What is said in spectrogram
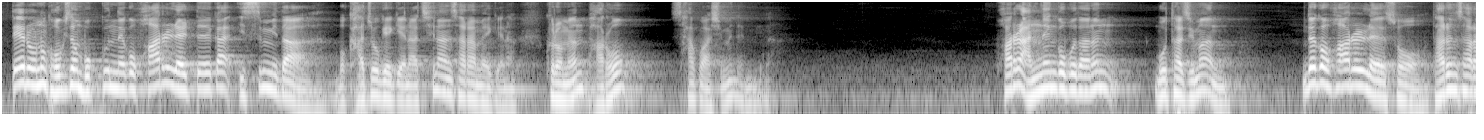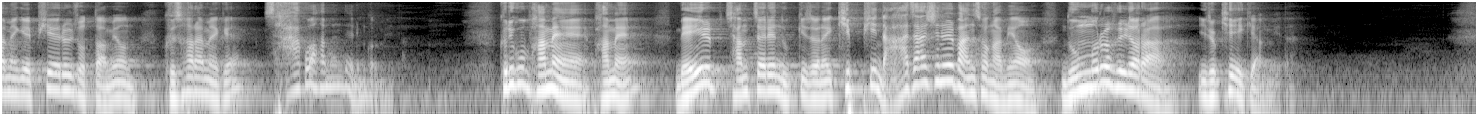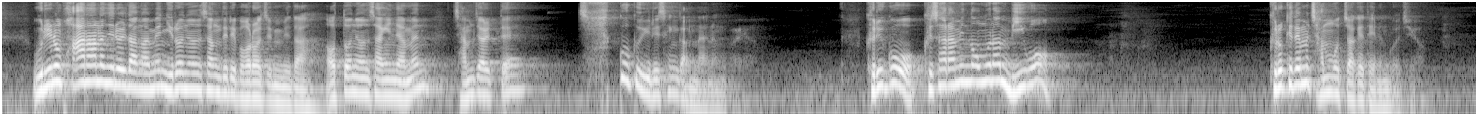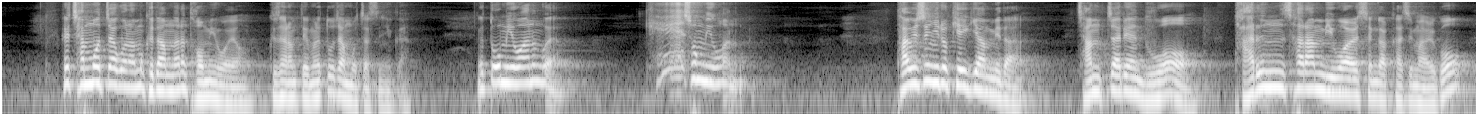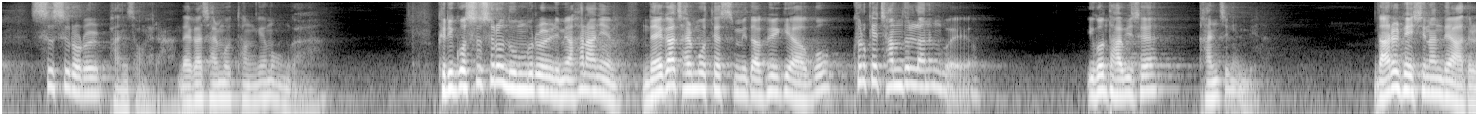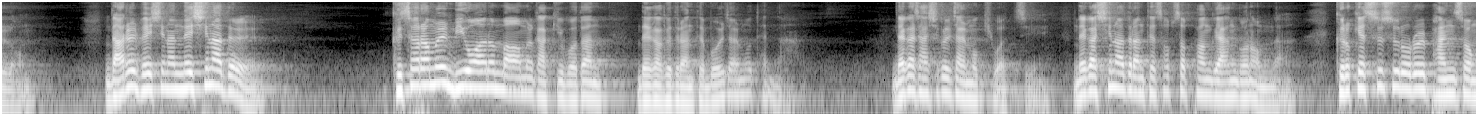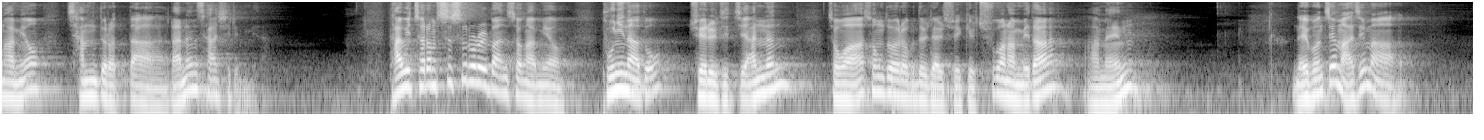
때로는 거기서 못 끝내고 화를 낼 때가 있습니다. 뭐 가족에게나 친한 사람에게나. 그러면 바로 사과하시면 됩니다. 화를 안 낸 것보다는 못하지만 내가 화를 내서 다른 사람에게 피해를 줬다면 그 사람에게 사과하면 되는 겁니다. 그리고 밤에, 밤에 매일 잠자리에 눕기 전에 깊이 나 자신을 반성하며 눈물을 흘려라. 이렇게 얘기합니다. 우리는 화나는 일을 당하면 이런 현상들이 벌어집니다. 어떤 현상이냐면 잠잘 때 자꾸 그 일이 생각나는 거예요. 그리고 그 사람이 너무나 미워. 그렇게 되면 잠 못 자게 되는 거죠. 잠못 자고 나면 그 다음날은 더 미워요. 그 사람 때문에 또 잠 못 잤으니까. 또 미워하는 거야. 계속 미워하는 거야. 다윗은 이렇게 얘기합니다. 잠자리에 누워 다른 사람 미워할 생각하지 말고 스스로를 반성해라. 내가 잘못한 게 뭔가. 그리고 스스로 눈물을 흘리며 하나님, 내가 잘못했습니다. 회개하고 그렇게 잠들라는 거예요. 이건 다윗의 간증입니다. 나를 배신한 내 아들놈, 나를 배신한 내 신하들, 그 사람을 미워하는 마음을 갖기보단 내가 그들한테 뭘 잘못했나? 내가 자식을 잘못 키웠지. 내가 신하들한테 섭섭한 게 한 건 없나? 그렇게 스스로를 반성하며 잠들었다라는 사실입니다. 다윗처럼 스스로를 반성하며 분이 나도 죄를 짓지 않는 저와 성도 여러분들 될 수 있길 축원합니다. 아멘. 네 번째 마지막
